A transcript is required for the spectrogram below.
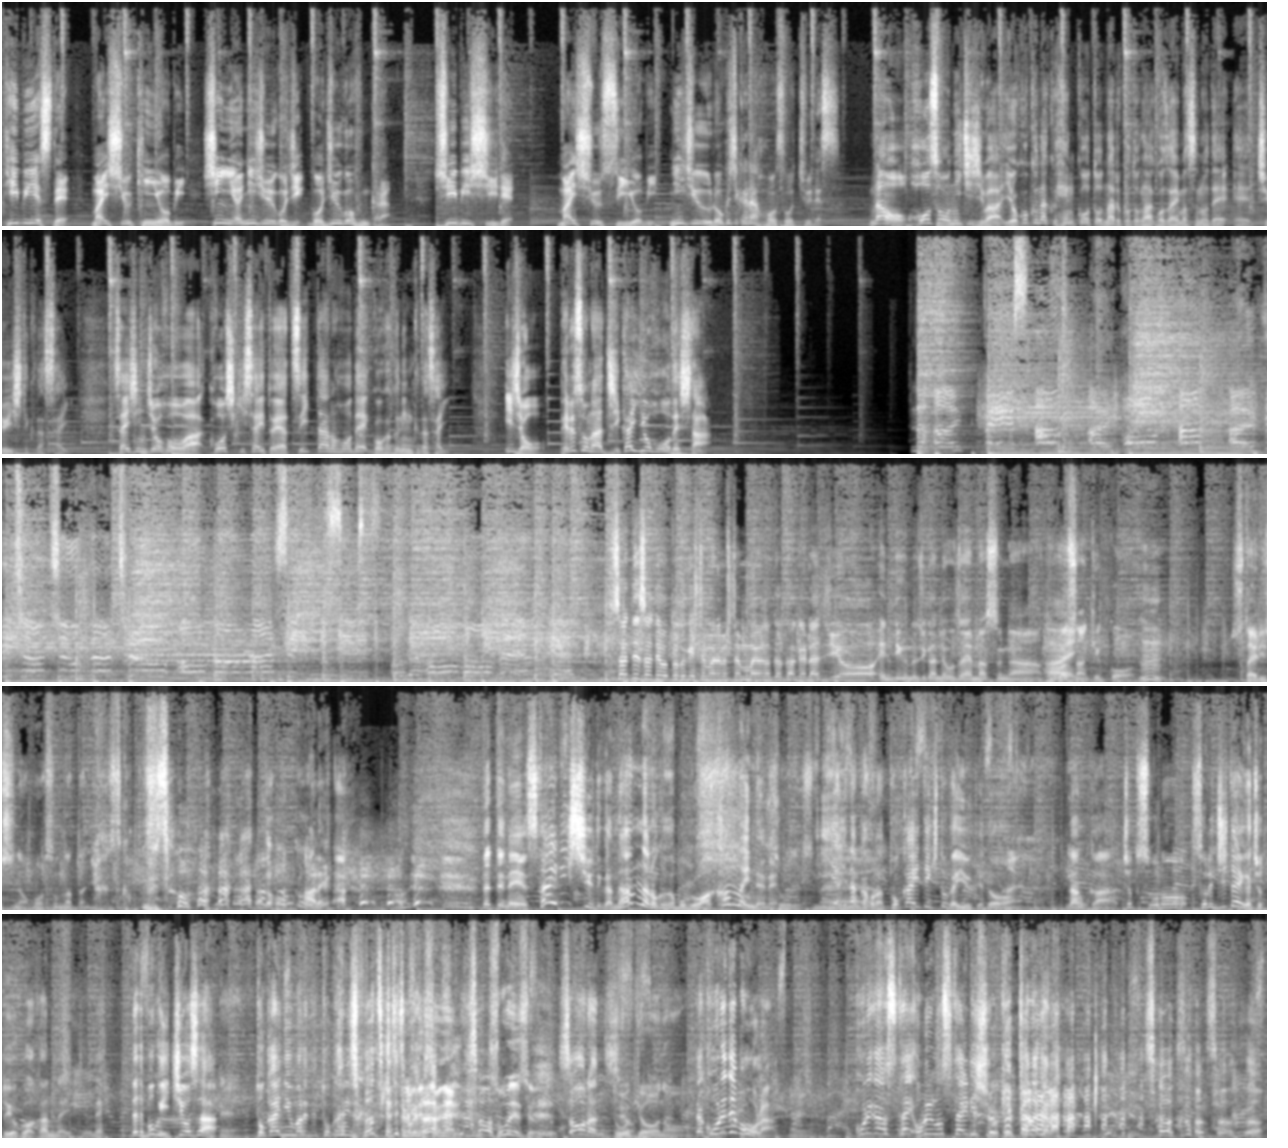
TBS で毎週金曜日深夜25時55分から CBC で毎週水曜日26時から放送中です。なお放送日時は予告なく変更となることがございますので、えー注意してください。最新情報は公式サイトやツイッターの方でご確認ください。以上ペルソナ次回予報でした。さてさてお届けしてまいりました真夜中影ラジオ。エンディングの時間でございますが小林さん、結構うん。スタイリッシュな放送になったんじゃないですか？嘘。ど こあれ？だってねスタイリッシュっていうか何なのかが僕分かんないんだよね。そうですね。いやなんかほら都会的とか言うけど、はいはいなんかちょっとそのそれ自体がちょっとよく分かんないっていうね。だって僕一応さ、え都会に生まれて都会に育ってきてるから。そう そう。ですよ。そうなんですよ。東京の、だこれでもほらえ。これがスタイ俺のスタイリッシュの結果だから。そうそうそうそう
